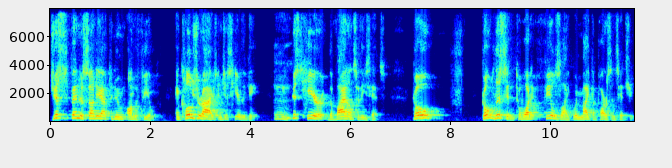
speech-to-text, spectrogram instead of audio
just spend a Sunday afternoon on the field and close your eyes and just hear the game. Mm. Just hear the violence of these hits. Go, go listen to what it feels like when Micah Parsons hits you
